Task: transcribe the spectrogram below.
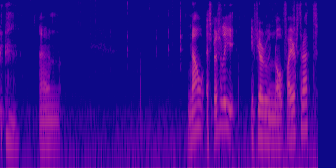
and now, especially if you're doing no fire strat,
